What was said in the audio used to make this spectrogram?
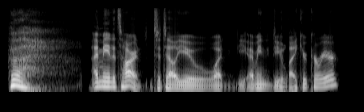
I mean, it's hard to tell you what. You, I mean, do you like your career?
